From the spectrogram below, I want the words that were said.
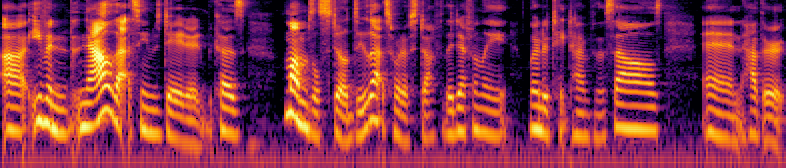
uh, even now that seems dated because moms will still do that sort of stuff. They definitely learn to take time for themselves and have their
